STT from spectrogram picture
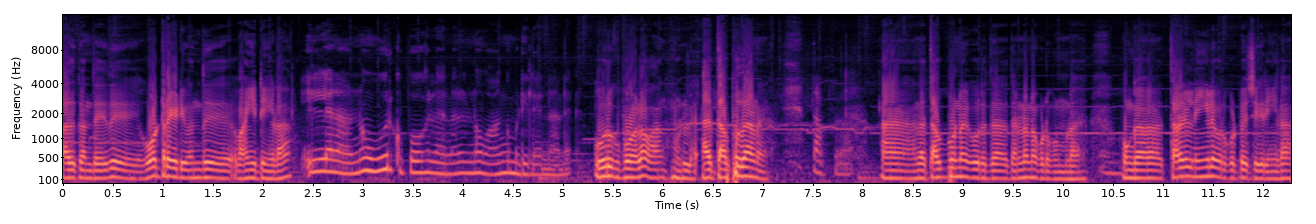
அதுக்கு அந்த இது ஓட்டர் ஐடி வந்து வாங்கிட்டீங்களா? இல்லை நான் இன்னும் ஊருக்கு போகலை. அதனால இன்னும் வாங்க முடியல என்னால். ஊருக்கு போகலாம் வாங்க முடியல. அது தப்பு தானே? தப்பு அந்த தப்பு பண்ணக்கு ஒரு த தண்டனை கொடுக்கணும்ல. உங்கள் தலையில் நீங்களே ஒரு கொட்டு வச்சுக்கிறீங்களா?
